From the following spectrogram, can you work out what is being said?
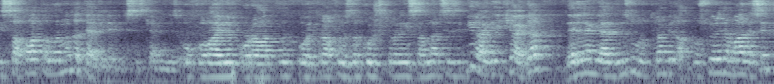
bir safahat alanına da terk edebilirsiniz kendinizi. O kolaylık, o rahatlık, o etrafınızda koşturan insanlar sizi bir ayda iki ayda nereden geldiğinizi unutturan bir atmosfere de maalesef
